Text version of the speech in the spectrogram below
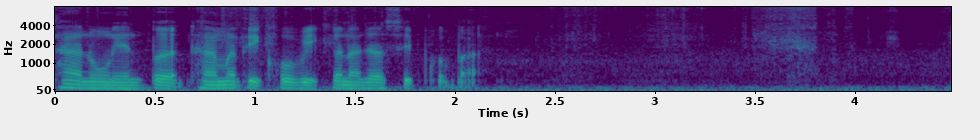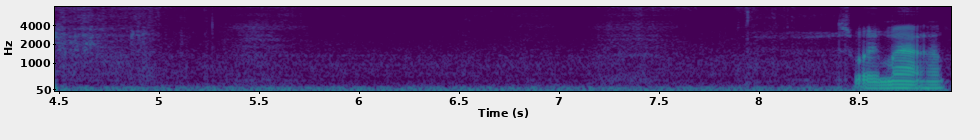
ถ้าโรงเรียนเปิดถ้ามาติดโควิดก็น่าจะสิบกว่าบาท สวยมากครับ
